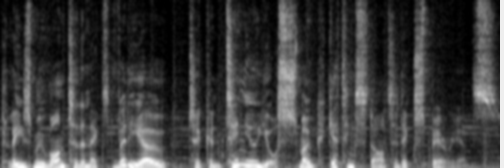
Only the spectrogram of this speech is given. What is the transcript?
Please move on to the next video to continue your smoke getting started experience.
